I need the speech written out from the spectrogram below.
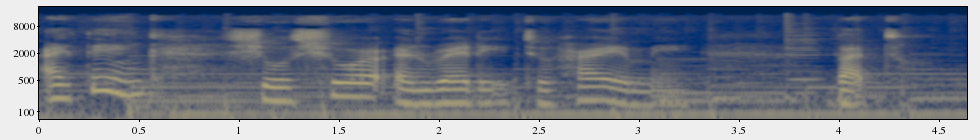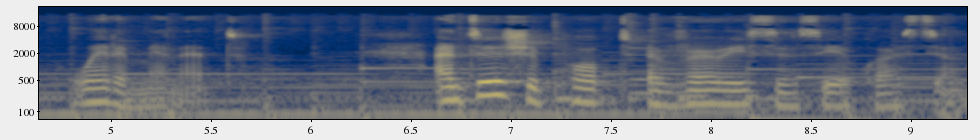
I think she was sure and ready to hire me, but wait a minute. Until she popped a very sincere question.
